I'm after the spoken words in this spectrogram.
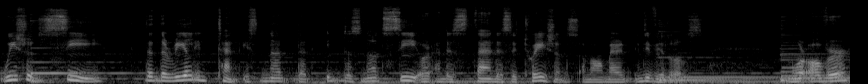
we should see that the real intent is not that it does not see or understand the situations among married individuals. Moreover,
